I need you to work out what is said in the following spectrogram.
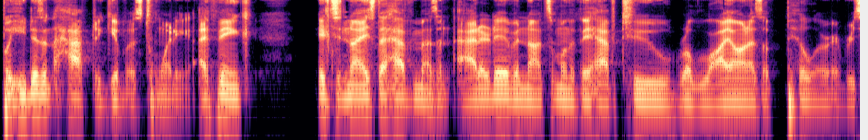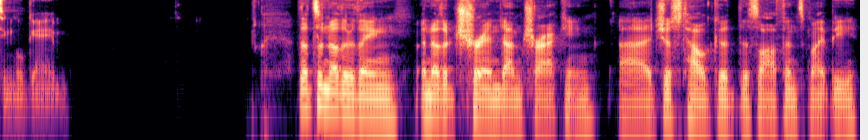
but he doesn't have to give us 20. I think it's nice to have him as an additive and not someone that they have to rely on as a pillar every single game. That's another thing, another trend I'm tracking, uh, just how good this offense might be.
